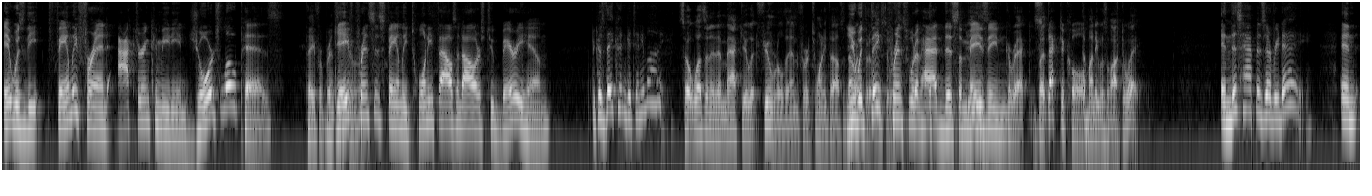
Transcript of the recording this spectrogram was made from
It was the family friend, actor, and comedian George Lopez Pay for Prince's gave funeral. Prince's family $20,000 to bury him because they couldn't get any money. So it wasn't an immaculate funeral then for twenty thousand. dollars. You would think Prince would have had this amazing correct but spectacle. The money was locked away. And this happens every day. And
